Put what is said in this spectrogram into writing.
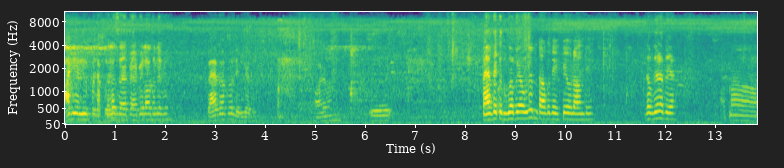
ਆ ਜੀ ਇੰਨੀ ਉੱਪਰ ਚੱਕ ਪਹਿਲਾਂ ਲੈਣਾ ਸੈ ਪੈ ਪੇ ਲਾ ਥੱਲੇ ਫਿਰ। ਪੈਪ ਆਪਾਂ ਲੈ ਗਿਆ ਆ ਜਾਣਾ ਤੇ ਪੈਪ ਤੇ ਇੱਕ ਦੂਆ ਪਿਆ ਉਹਦੇ ਮੁਤਾਬਕ ਦੇਖ ਕੇ ਉਹ ਲਾਉਂਦੇ ਇਹਦਾ ਉਹਦੇ ਵਾਲਾ ਪਿਆ। ਆਪਣਾ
